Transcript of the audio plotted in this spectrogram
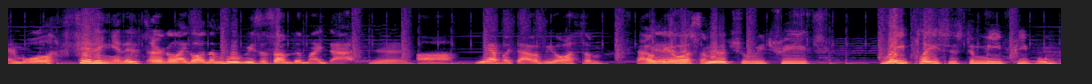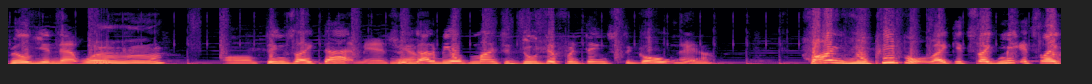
and we're all sitting in a circle like on the movies or something like that. Yeah. Uh, yeah, but that would be awesome. That would yeah, be awesome. Spiritual retreats. Great places to meet people, build your network, hmm um, things like that, man. So Yeah. you got to be open minded to do different things, to go Yeah. and find new people. Like it's like me. It's like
